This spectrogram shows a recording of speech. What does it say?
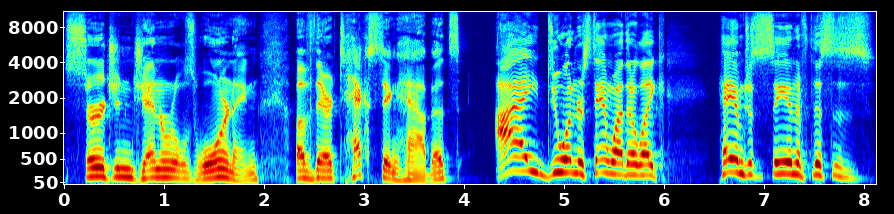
Surgeon General's warning of their texting habits, I do understand why they're like, hey, I'm just seeing if this is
